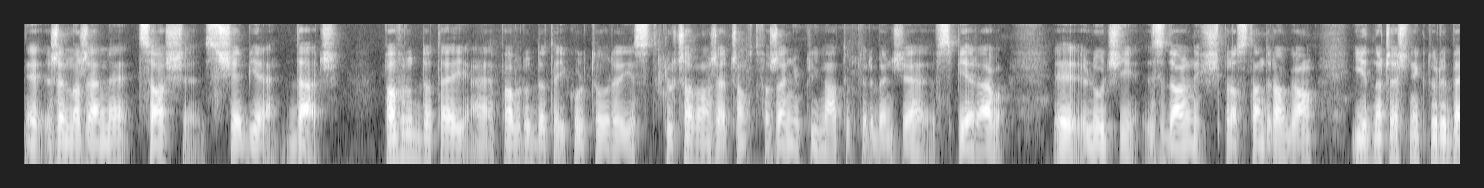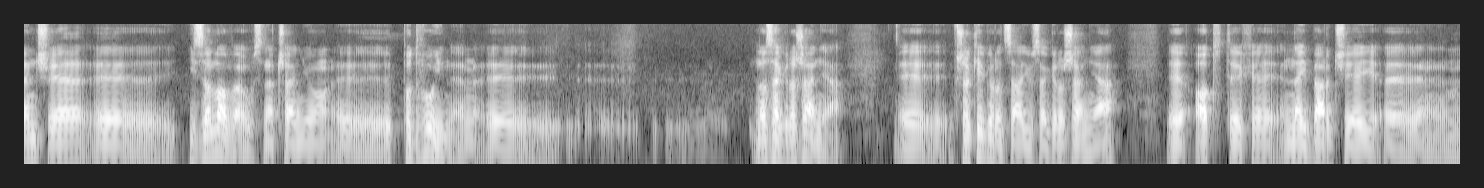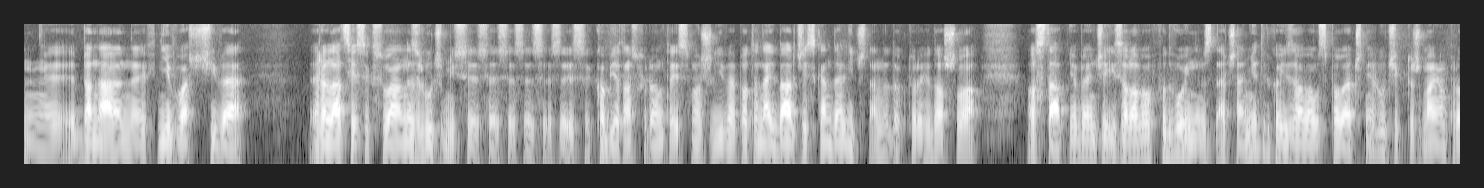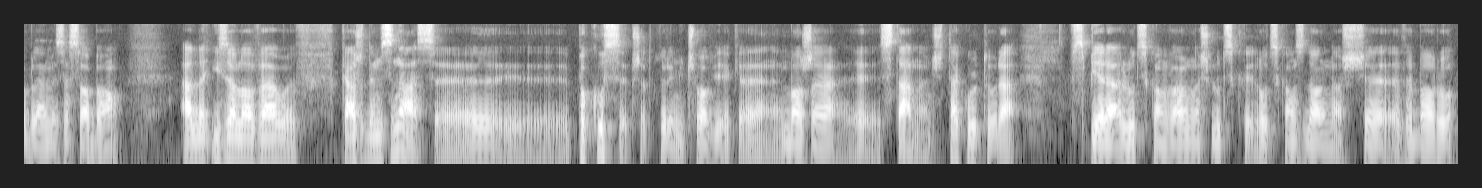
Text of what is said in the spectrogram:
y, że możemy coś z siebie dać. Powrót do, tej, e, powrót do tej kultury jest kluczową rzeczą w tworzeniu klimatu, który będzie wspierał ludzi zdolnych iść prostą drogą i jednocześnie, który będzie y, izolował w znaczeniu y, podwójnym no, zagrożenia, wszelkiego rodzaju zagrożenia od tych najbardziej banalnych, niewłaściwe relacje seksualne z ludźmi, z, z, z, z, kobietą, z którą to jest możliwe, po te najbardziej skandaliczne, no, do których doszło ostatnio, będzie izolował w podwójnym znaczeniu. Nie tylko izolował społecznie ludzi, którzy mają problemy ze sobą, ale izolował w każdym z nas e, pokusy, przed którymi człowiek e, może e, stanąć. Ta kultura wspiera ludzką wolność, ludzk- ludzką zdolność wyboru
